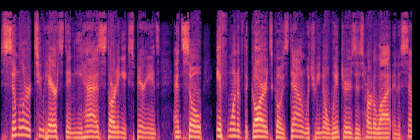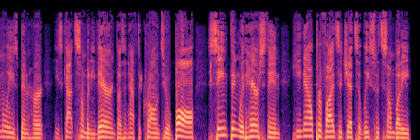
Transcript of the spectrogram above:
similar to Hairston, he has starting experience. And so if one of the guards goes down, which we know Winters is hurt a lot and Osemele's been hurt, he's got somebody there and doesn't have to crawl into a ball. Same thing with Hairston. He now provides the Jets at least with somebody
